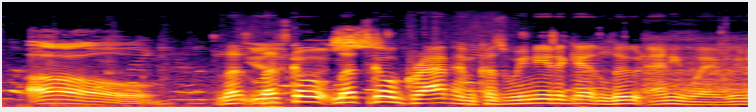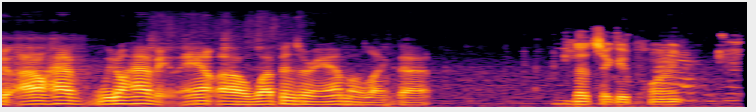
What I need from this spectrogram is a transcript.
A. Oh. Like you're Let, let's go. Let's go grab him because we need to get loot anyway. We don't- I don't have we don't have am, uh, weapons or ammo like that. That's a good point. have to turn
